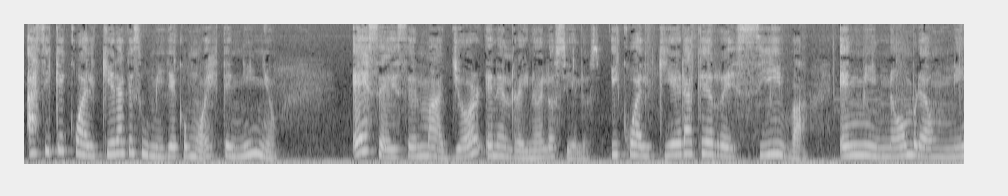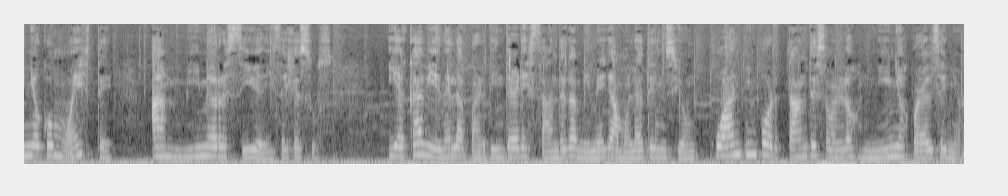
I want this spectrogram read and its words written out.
así que cualquiera que se humille como este niño, ese es el mayor en el reino de los cielos. Y cualquiera que reciba en mi nombre a un niño como este, a mí me recibe, dice Jesús. Y acá viene la parte interesante que a mí me llamó la atención, cuán importantes son los niños para el Señor.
